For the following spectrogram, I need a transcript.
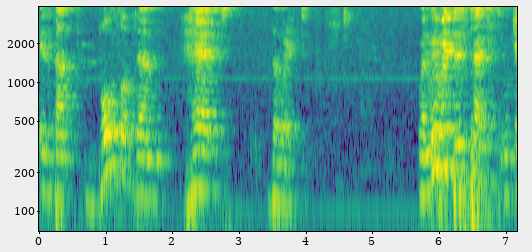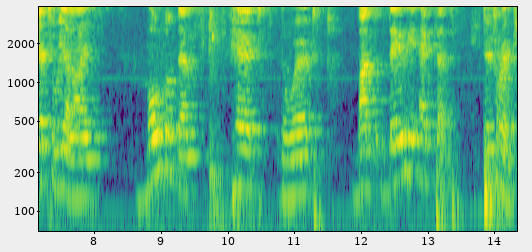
is that both of them heard the word. When we read this text, we get to realize both of them heard the word, but they reacted differently.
